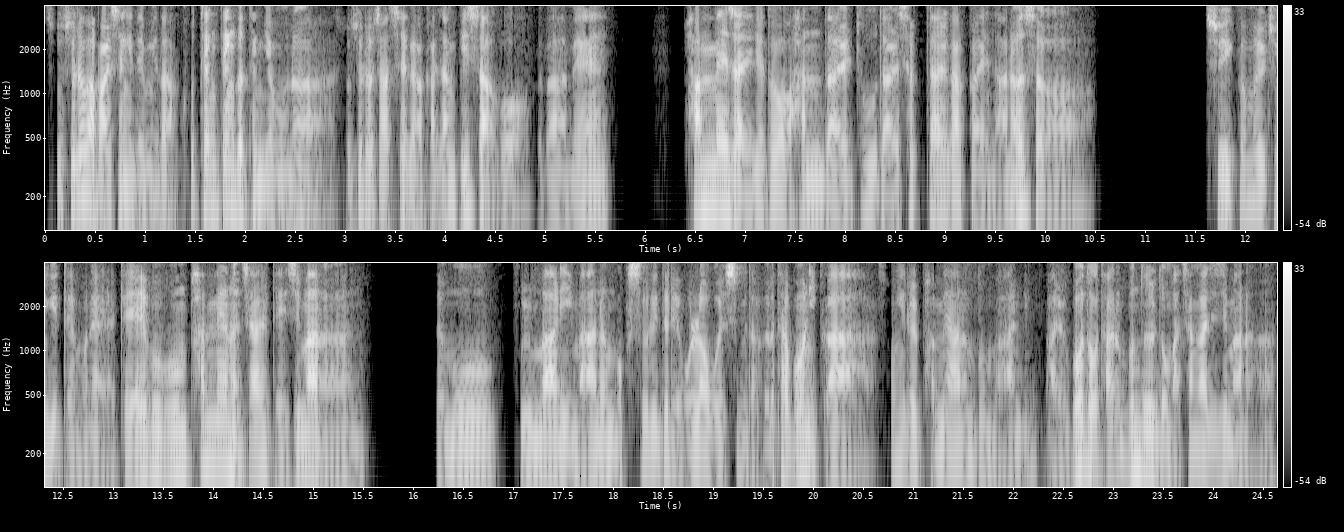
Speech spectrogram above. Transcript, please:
수수료가 발생이 됩니다. 쿠탱땡 같은 경우는 수수료 자체가 가장 비싸고 그 다음에 판매자에게도 한 달, 두 달, 석 달 가까이 나눠서 수익금을 주기 때문에 대부분 판매는 잘 되지만은 너무 불만이 많은 목소리들이 올라오고 있습니다. 그렇다 보니까 송이를 판매하는 분 말고도 다른 분들도 마찬가지지만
